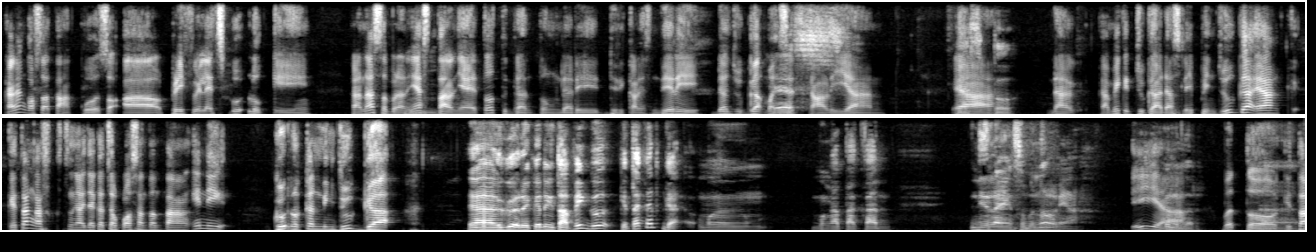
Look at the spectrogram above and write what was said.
kalian gak usah takut soal privilege good looking karena sebenarnya Hmm. stylenya itu tergantung dari diri kalian sendiri dan juga mindset Yes. kalian. Yes, Ya, betul. nah kami juga ada sleeping juga ya. Kita nggak sengaja keceplosan tentang ini good reckoning juga. Ya, gue rekening tapi gue kita kan nggak meng- mengatakan nilai yang sebenarnya. Iya, bener. betul. Nah, kita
